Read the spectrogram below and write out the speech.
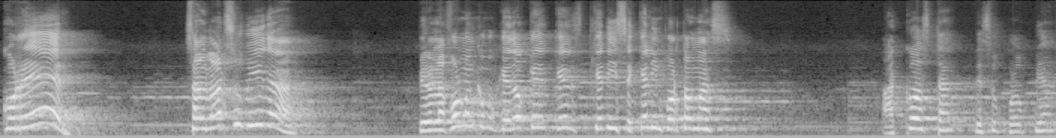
Correr, salvar su vida. Pero la forma en cómo quedó, ¿qué, qué dice? ¿Qué le importó más? A costa de su propia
